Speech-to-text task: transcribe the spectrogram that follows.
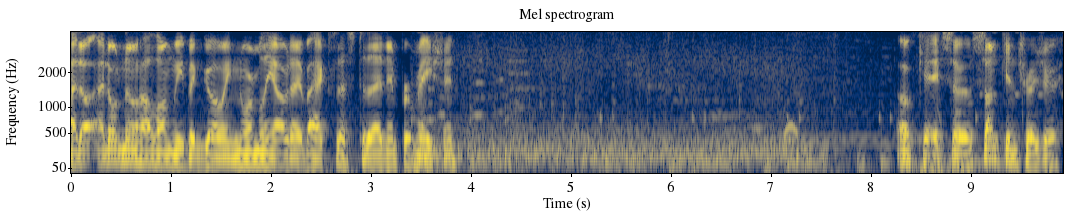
I don't I don't know how long we've been going. Normally I would have access to that information. Okay, so sunken treasure.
